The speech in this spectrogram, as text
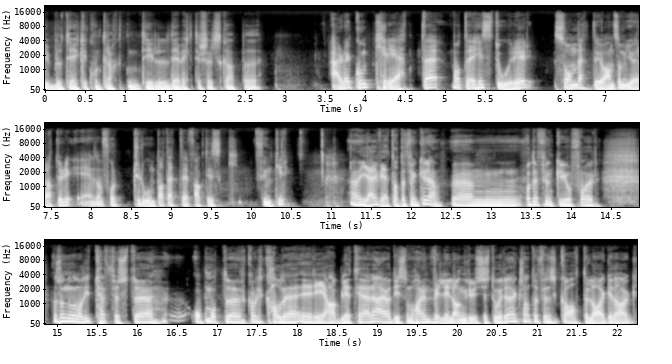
biblioteket kontrakten til det vekterselskapet. Er det konkrete måte, historier som dette Johan, som gjør at du eh, som får troen på at dette faktisk funker? Ja, Jeg vet at det funker, ja. Um, og det funker jo for altså Noen av de tøffeste å på en måte kan vi kalle det rehabilitere, er jo de som har en veldig lang rushistorie. Det finnes gatelag i dag,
